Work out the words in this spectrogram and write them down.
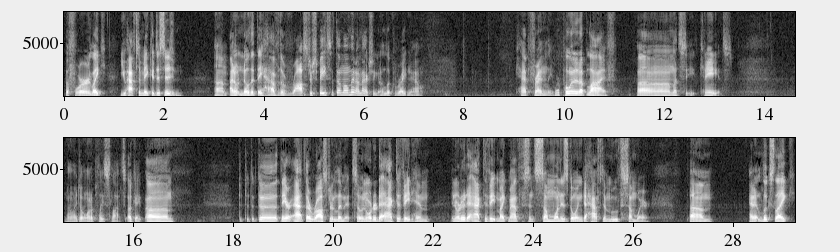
before like you have to make a decision. Um, I don't know that they have the roster space at the moment. I'm actually gonna look right now. Cap friendly. We're pulling it up live. Um, let's see. Canadians. No, I don't want to play slots. Okay. Um, they are at their roster limit. So in order to activate him, in order to activate Mike Matheson, someone is going to have to move somewhere. Um, and it looks like,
